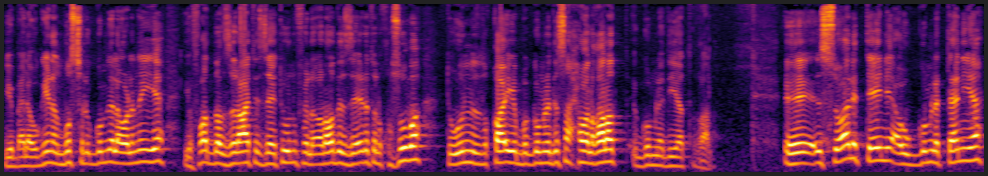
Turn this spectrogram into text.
يبقى لو جينا نبص للجملة الأولانية يفضل زراعة الزيتون في الأراضي الزائده الخصوبة تقول للقائي يبقى الجملة دي صح ولا غلط؟ الجملة ديت غلط. إيه السؤال الثاني أو الجملة الثانية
